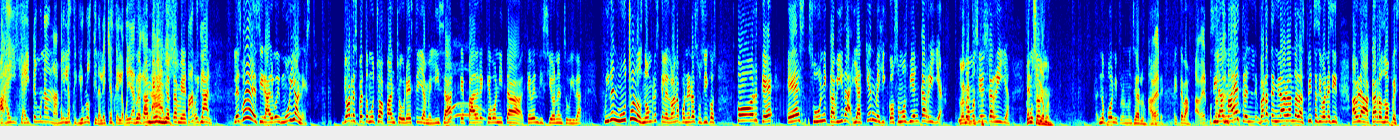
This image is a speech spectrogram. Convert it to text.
Ay, que ahí tengo unas mamilas y unos tiraleches que le voy a yo regalar. también, yo también. Ah, sí. Oigan, les voy a decir algo y muy honesto. Yo respeto mucho a Pancho Uresti y a Melissa. Qué padre, qué bonita, qué bendición en su vida. Cuiden mucho los nombres que les van a poner a sus hijos porque es su única vida. Y aquí en México somos bien carrilla. La neta somos es que bien sí. carrilla. ¿Cómo se llaman? No puedo ni pronunciarlo. A ver. ahí te va. A ver, si las atención. maestras van a terminar hablando a las pizzas y van a decir, habla a Carlos López.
